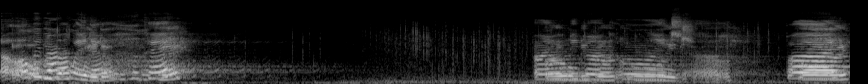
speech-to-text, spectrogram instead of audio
I'll be back later, okay? I will be back later. Bye.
